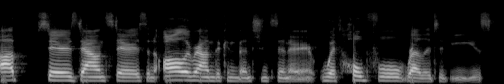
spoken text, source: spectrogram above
upstairs, downstairs, and all around the convention center with hopeful relative ease.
